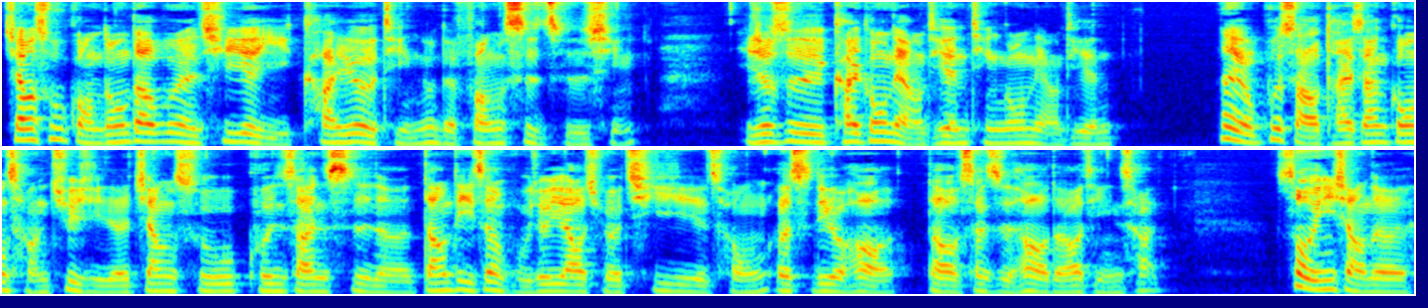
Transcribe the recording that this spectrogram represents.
江苏、广东大部分的企业以开二停二的方式执行，也就是开工两天，停工两天。那有不少台山工厂聚集的江苏昆山市呢，当地政府就要求企业从二十六号到三十号都要停产。受影响的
